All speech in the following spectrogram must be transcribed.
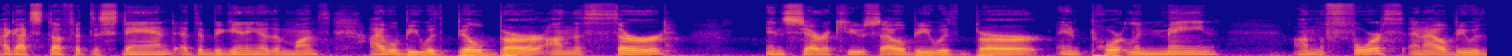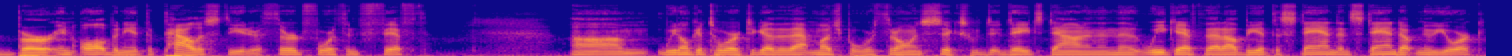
I got stuff at the stand at the beginning of the month. I will be with Bill Burr on the 3rd in Syracuse. I will be with Burr in Portland, Maine on the 4th. And I will be with Burr in Albany at the Palace Theater, 3rd, 4th, and 5th. Um, we don't get to work together that much, but we're throwing six dates down, and then the week after that, I'll be at the Stand and Stand Up New York.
